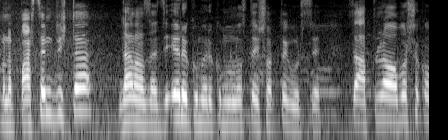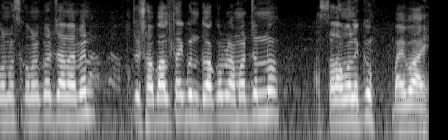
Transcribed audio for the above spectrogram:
মানে পার্সেন্টেজটা জানা যায় যে এরকম এরকম নুস্তা এই শর্তে ঘুরছে। তো আপনারা অবশ্যই কমেন্ট কমেন্ট করে জানাবেন। তো সবাই থাকবেন, দোয়া করবেন আমার জন্য। আসসালামু আলাইকুম, বাই বাই।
